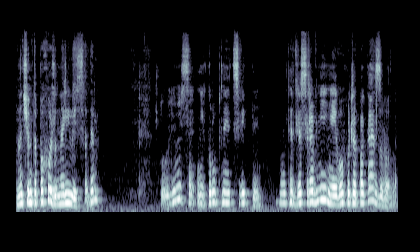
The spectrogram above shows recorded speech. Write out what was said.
ну чем-то похоже на Льюиса, да? У Льюиса не крупные цветы. Ну, вот для сравнения, я его уже показывала.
